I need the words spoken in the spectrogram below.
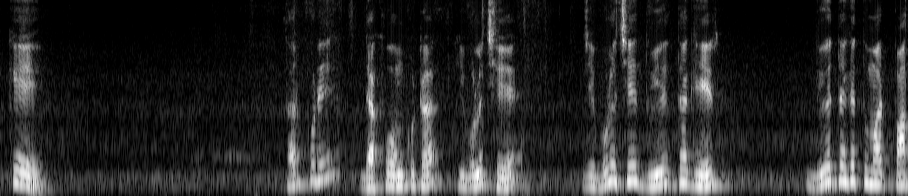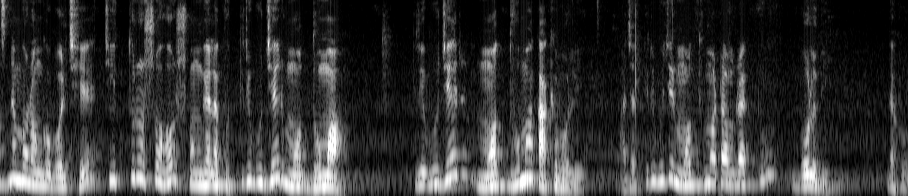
ওকে তারপরে দেখো অঙ্কটা কি বলেছে, যে বলেছে দুইয়ের দাগের, দুইয়ের দাগে তোমার পাঁচ নম্বর অঙ্ক বলছে, চিত্রসহ সংজ্ঞা লেখো, ত্রিভুজের মধ্যমা। ত্রিভুজের মধ্যমা কাকে বলে? আচ্ছা ত্রিভুজের মধ্যমাটা আমরা একটু বলে দিই। দেখো,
